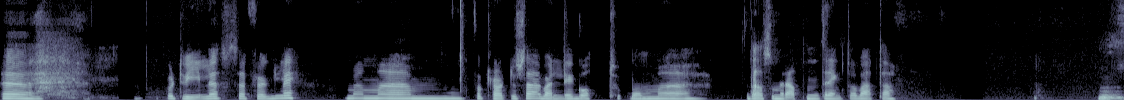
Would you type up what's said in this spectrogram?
uh, fortvilet, selvfølgelig. Men uh, forklarte seg veldig godt om uh, det som retten trengte å vite. Mm.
